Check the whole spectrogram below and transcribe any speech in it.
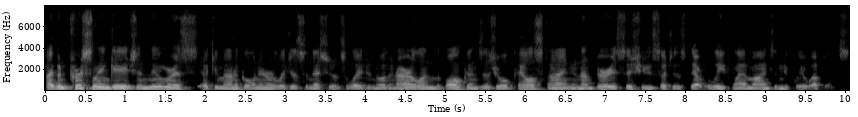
I've been personally engaged in numerous ecumenical and interreligious initiatives related to Northern Ireland, the Balkans, Israel, Palestine, and on various issues such as debt relief, landmines, and nuclear weapons.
